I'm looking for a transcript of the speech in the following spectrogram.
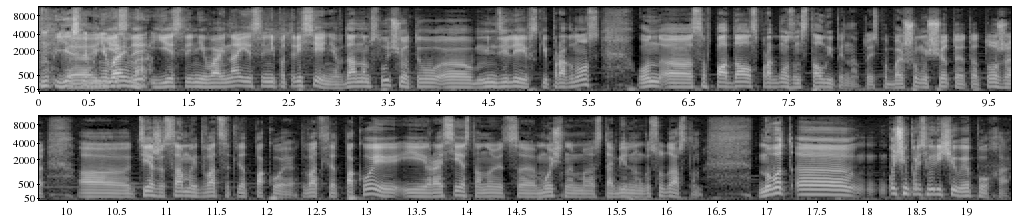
Ну, Если Э, бы не если, война. Если не война, если не потрясение. В данном случае вот его, э, Менделеевский прогноз, он э, совпадал с прогнозом Столыпина. То есть, по большому счету, это тоже э, те же самые 20 лет покоя. 20 лет покоя, и Россия становится мощным, э, стабильным государством. Ну вот, э, очень противоречивая эпоха.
